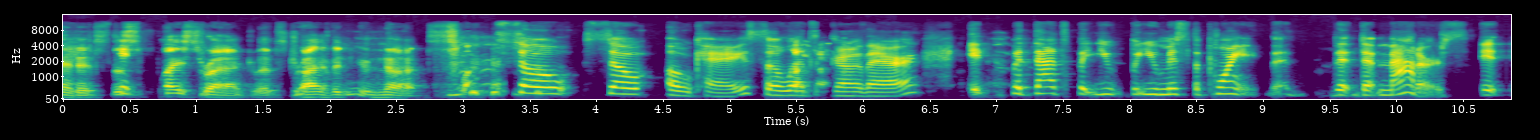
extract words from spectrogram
and it's the It- spice rack that's driving you nuts. So so okay so let's go there. It but that's but you but you missed the point that that, that matters. It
